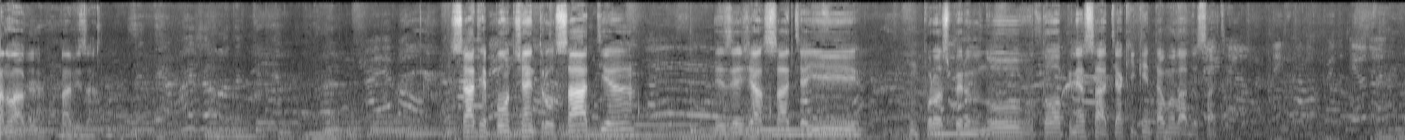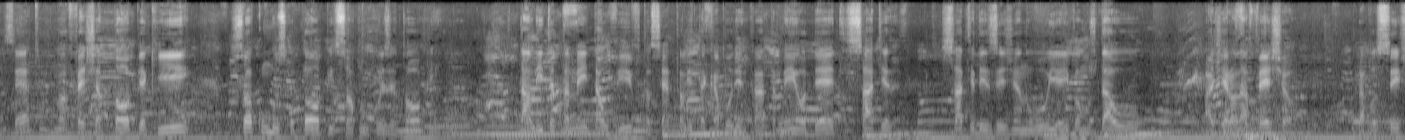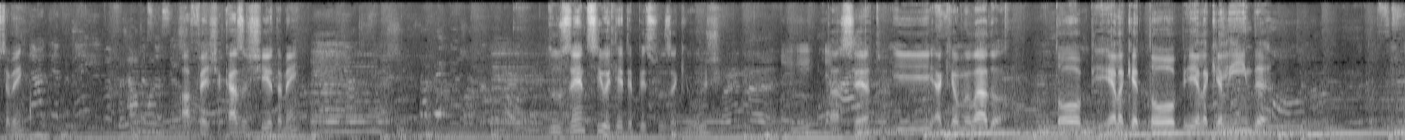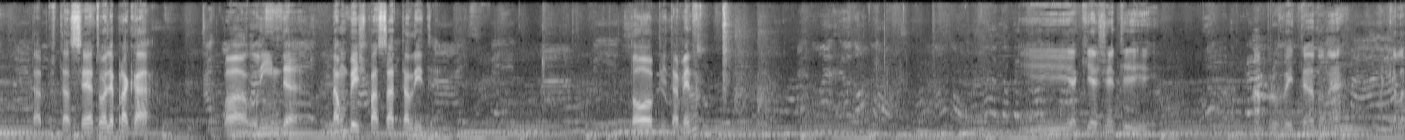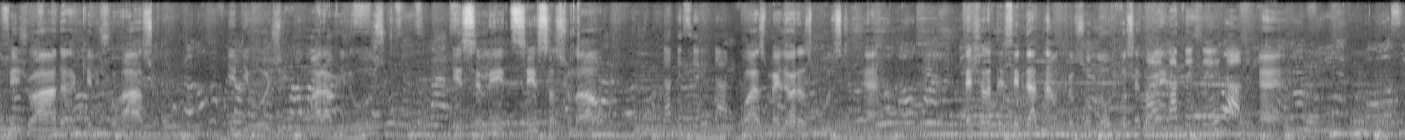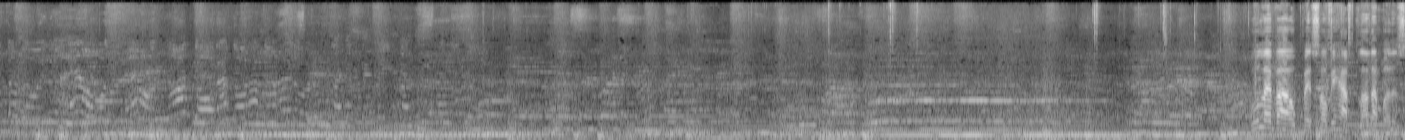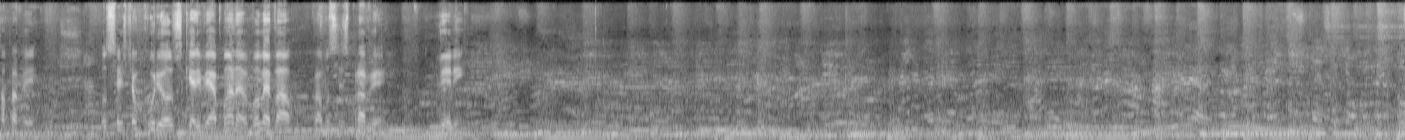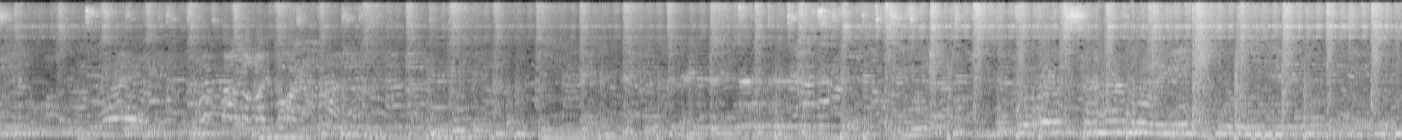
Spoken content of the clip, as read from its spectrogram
tá no ar, viu? Pra avisar. Sátia Ponto já entrou. Sátia. Desejar a Sátia aí um próspero ano novo, top, né, Sátia? Aqui quem tá ao meu lado, Sátia. Tá certo? Uma festa top aqui. Só com música top, só com coisa top. Talita também tá ao vivo, tá certo? Talita acabou de entrar também. Odete, Sátia, Sátia desejando oi aí. Vamos dar o, a geral da festa, ó. Pra vocês, tá bem? A festa, casa cheia também. 280 pessoas aqui hoje. Tá certo? E aqui ao meu lado, ó. Top. Ela que é top, ela que é linda. Tá, tá certo? Olha pra cá. Ó, linda. Dá um beijo Sátia Thalita. Top, tá vendo? E aqui a gente aproveitando, né? Aquela feijoada, aquele churrasco e de hoje maravilhoso, excelente, sensacional. Da terceira idade. Com as melhores músicas, né? Festa da terceira idade não, porque eu sou novo e você Mas também. da terceira idade. É. Vou levar o pessoal bem rápido lá na banda, só pra ver. Vocês estão curiosos, querem ver a banda? Eu vou levar pra vocês pra ver. Verem.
